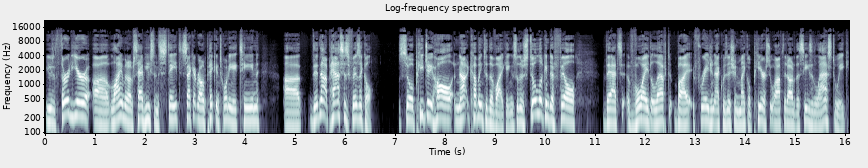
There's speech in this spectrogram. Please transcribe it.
He was a third year uh, lineman of Sam Houston State, second round pick in 2018. Uh, did not pass his physical. So PJ Hall not coming to the Vikings. So they're still looking to fill that void left by free agent acquisition Michael Pierce, who opted out of the season last week.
